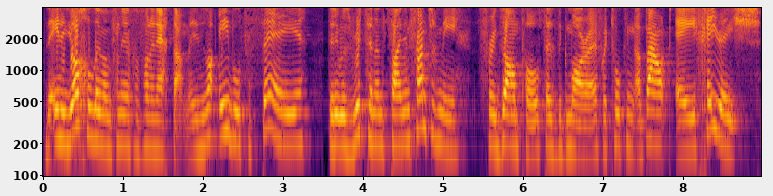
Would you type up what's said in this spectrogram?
the is not able to say that it was written and signed in front of me. For example, says the Gemara, if we're talking about a cheresh,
